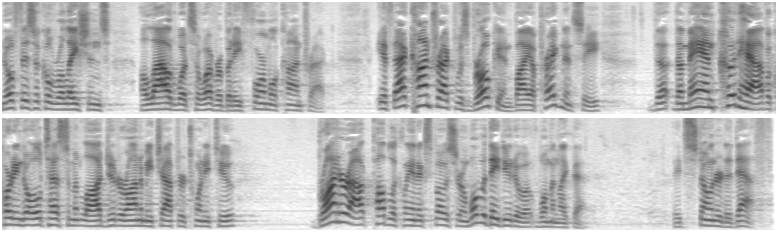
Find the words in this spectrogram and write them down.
No physical relations allowed whatsoever, but a formal contract. If that contract was broken by a pregnancy, the, the man could have, according to Old Testament law, Deuteronomy chapter 22, brought her out publicly and exposed her. And what would they do to a woman like that? They'd stone her to death.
